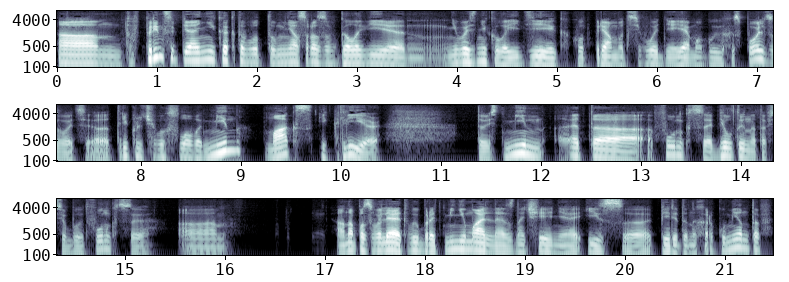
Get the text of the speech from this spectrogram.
А, в принципе, они как-то вот у меня сразу в голове не возникла идеи, как вот прямо вот сегодня я могу их использовать. А, три ключевых слова min, max и clear. То есть min это функция, built-in это все будет функция. Она позволяет выбрать минимальное значение из э, переданных аргументов.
